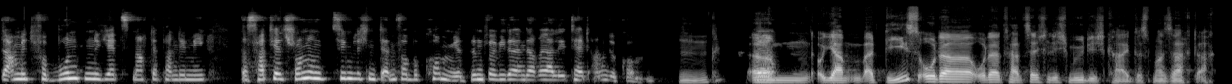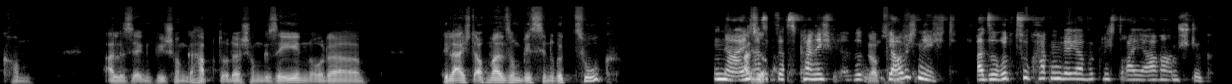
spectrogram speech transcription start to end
damit verbunden jetzt nach der Pandemie, das hat jetzt schon einen ziemlichen Dämpfer bekommen. Jetzt sind wir wieder in der Realität angekommen. Mhm. Ja. Ähm, ja, dies oder, oder tatsächlich Müdigkeit, dass man sagt, ach komm, alles irgendwie schon gehabt oder schon gesehen oder vielleicht auch mal so ein bisschen Rückzug? Nein, also, also das kann ich, also, glaube ich nicht. Also Rückzug hatten wir ja wirklich drei Jahre am Stück.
